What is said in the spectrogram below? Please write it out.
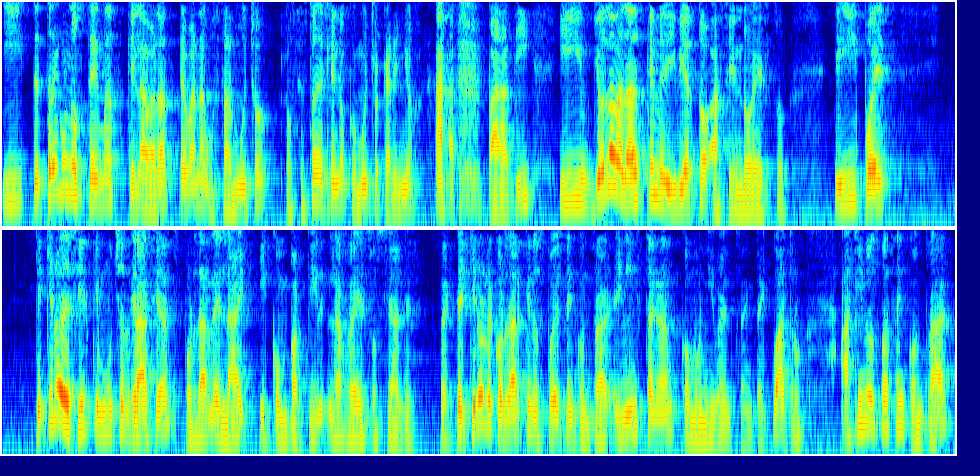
y te traigo unos temas que la verdad te van a gustar mucho, los estoy haciendo con mucho cariño para ti y yo la verdad es que me divierto haciendo esto. Y pues te quiero decir que muchas gracias por darle like y compartir las redes sociales. Te quiero recordar que nos puedes encontrar en Instagram como nivel 34. Así nos vas a encontrar,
